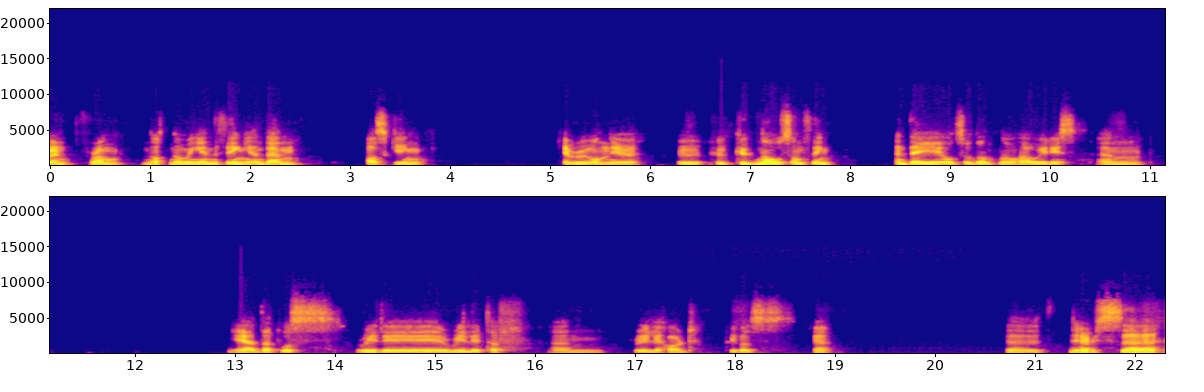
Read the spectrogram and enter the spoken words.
went from not knowing anything and then asking everyone you who who could know something, and they also don't know how it is. And yeah, that was really really tough and really hard because yeah, uh, there's uh,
